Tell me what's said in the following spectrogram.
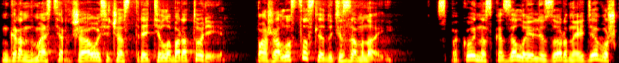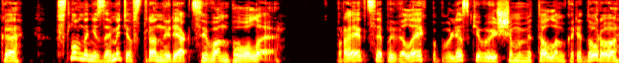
Грандмастер Джао сейчас в третьей лаборатории. Пожалуйста, следуйте за мной», — спокойно сказала иллюзорная девушка, словно не заметив странной реакции Ван Буэлэ. Проекция повела их по поблескивающему металлом коридору,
